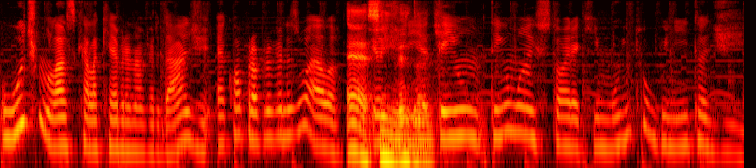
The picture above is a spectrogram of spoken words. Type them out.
o último laço que ela quebra, na verdade, é com a própria Venezuela. É, Eu sim, diria. verdade. Tem, um, tem uma história aqui muito bonita de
